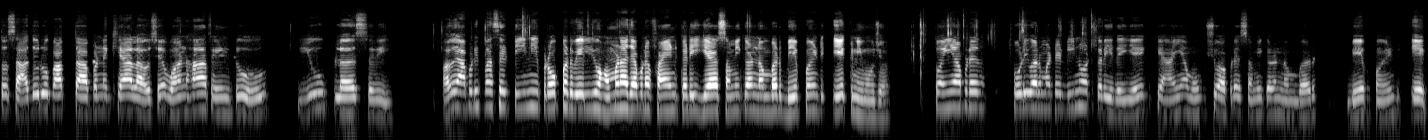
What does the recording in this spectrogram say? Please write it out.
તો સાદુરૂપ આપતા આપણને ખ્યાલ આવશે one half into U plus V હવે આપણી પાસે ટી ની પ્રોપર વેલ્યુ હમણાં જ આપણે ફાઇન્ડ કરી ગયા, સમીકરણ નંબર બે પોઈન્ટ એક ની મુજબ. તો અહીંયા આપણે થોડી વાર માટે ડિનોટ કરી દઈએ કે અહીંયા મૂકશું આપણે સમીકરણ નંબર બે પોઈન્ટ એક.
